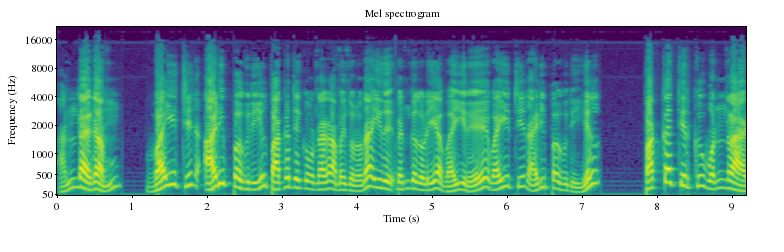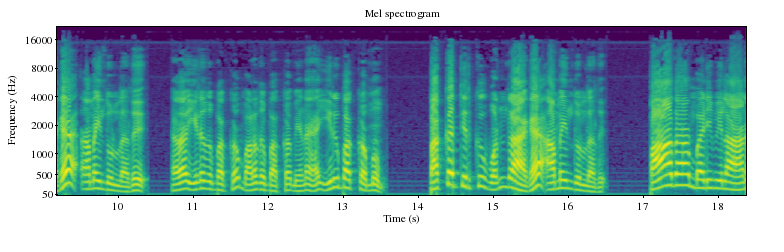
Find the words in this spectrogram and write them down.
அண்டகம் வயிற்றின் அடிப்பகுதியில் பக்கத்திற்கு ஒன்றாக அமைந்துள்ளதா? இது பெண்களுடைய வயிறு. வயிற்றின் அடிப்பகுதியில் பக்கத்திற்கு ஒன்றாக அமைந்துள்ளது. அதாவது இடது பக்கம் வலது பக்கம் என இரு பக்கமும் பக்கத்திற்கு ஒன்றாக அமைந்துள்ளது. பாதாம் வடிவிலான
